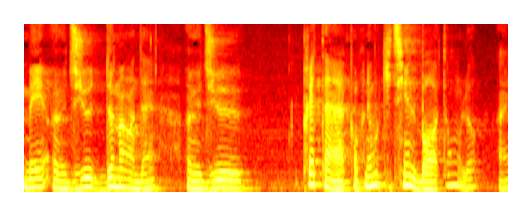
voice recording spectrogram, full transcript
mais un Dieu demandant, un Dieu prêt à, comprenez-vous, qui tient le bâton, là, hein?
